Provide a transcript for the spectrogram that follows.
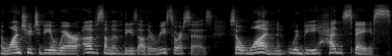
I want you to be aware of some of these other resources. So, one would be Headspace.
